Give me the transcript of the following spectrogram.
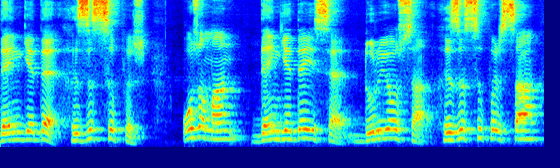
dengede, hızı sıfır. O zaman dengedeyse, duruyorsa, hızı sıfırsa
